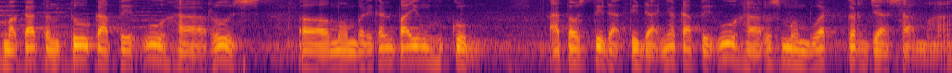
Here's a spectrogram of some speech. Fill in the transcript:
Maka tentu KPU harus uh, memberikan payung hukum atau setidak-tidaknya KPU harus membuat kerjasama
